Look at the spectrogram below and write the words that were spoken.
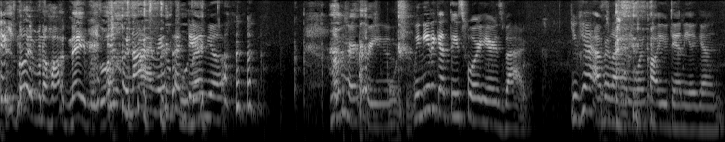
it's not even a hard name as well. Nah, I mean, Simple said name. Daniel. I'm hurt for you. Bullshit. We need to get these four years back. You can't ever let anyone call you Danny again.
